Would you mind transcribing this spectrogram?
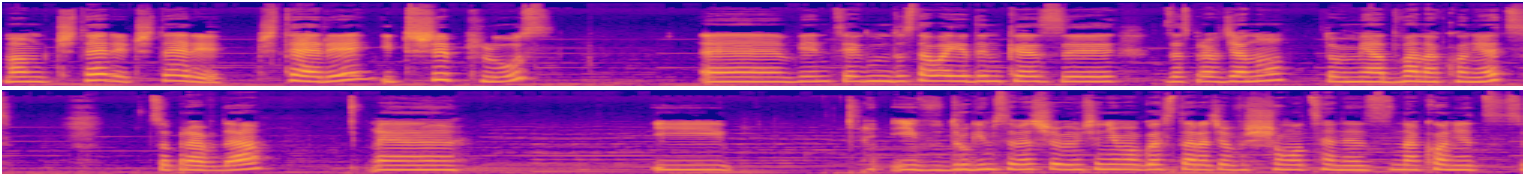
mam 4, 4, 4 i 3 plus, E, więc jakbym dostała jedynkę z, ze sprawdzianu, to bym miała dwa na koniec. Co prawda. E, i, I w drugim semestrze bym się nie mogła starać o wyższą ocenę z, na koniec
